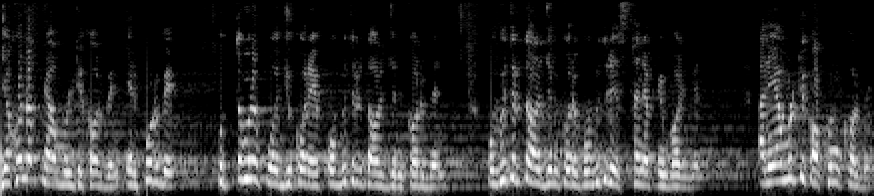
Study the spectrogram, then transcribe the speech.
যখন আপনি আমলটি করবেন, এর পূর্বে উত্তম রূপে অজু করে পবিত্রতা অর্জন করবেন। পবিত্রতা অর্জন করে পবিত্র স্থানে আপনি বসবেন। আর এই আমলটি কখন করবেন?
